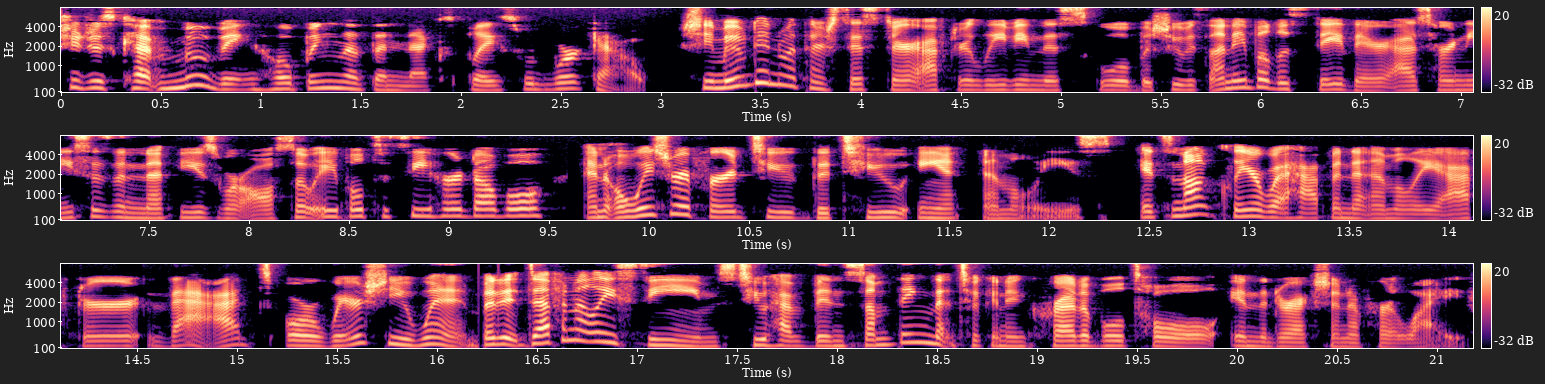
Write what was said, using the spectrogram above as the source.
She just kept moving, hoping that the next place would work out. She moved in with her sister after leaving this school, but she was unable to stay there as her nieces and nephews were also able to see her double and always referred to the two Aunt Emilys. It's not clear what happened to Emily after that or where she went, but it definitely seems to have been something that took an incredible toll in the direction of her life.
